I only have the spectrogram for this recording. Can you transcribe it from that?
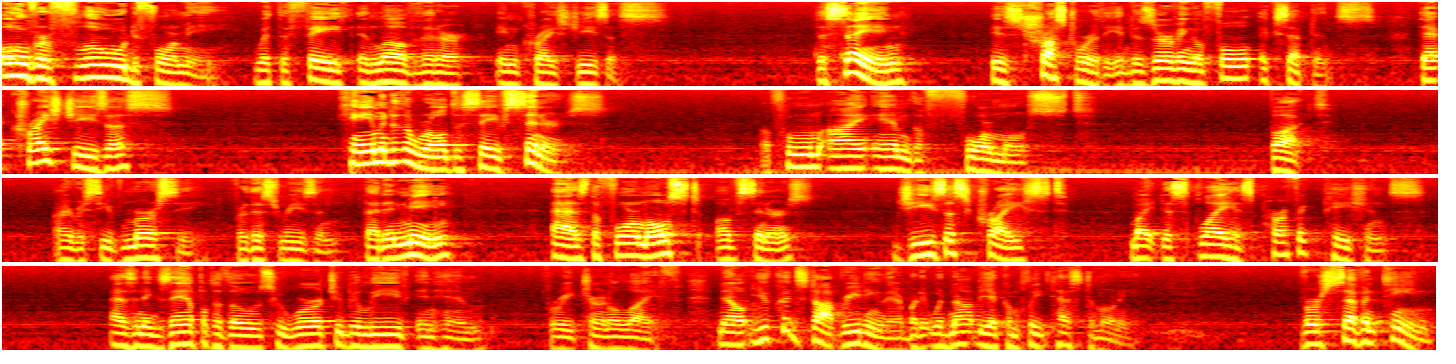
overflowed for me with the faith and love that are in Christ Jesus. The saying is trustworthy and deserving of full acceptance that Christ Jesus came into the world to save sinners, of whom I am the foremost. But I received mercy for this reason that in me, as the foremost of sinners, Jesus Christ might display his perfect patience as an example to those who were to believe in him for eternal life. Now, you could stop reading there, but it would not be a complete testimony. Verse 17.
